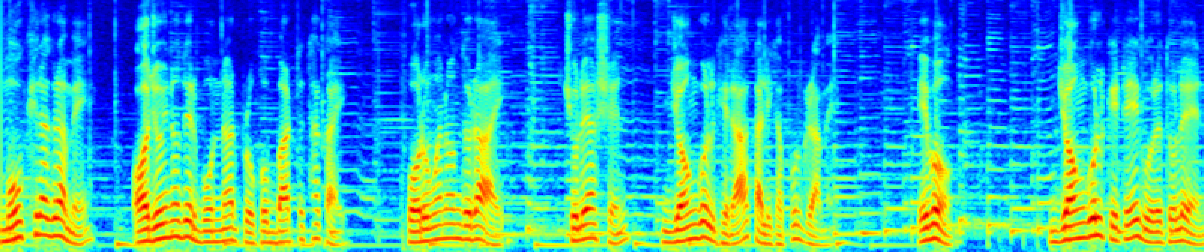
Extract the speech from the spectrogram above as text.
মৌখিরা গ্রামে অজৈনদের বন্যার প্রকোপ বাড়তে থাকায় পরমানন্দ রায় চলে আসেন জঙ্গল ঘেরা কালিকাপুর গ্রামে এবং জঙ্গল কেটে গড়ে তোলেন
